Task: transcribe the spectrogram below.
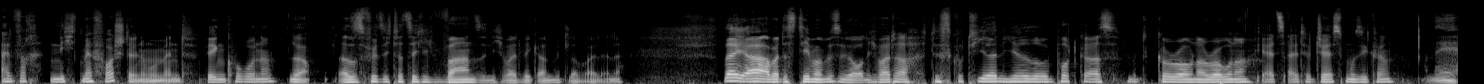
einfach nicht mehr vorstellen im Moment wegen Corona. Ja, also es fühlt sich tatsächlich wahnsinnig weit weg an mittlerweile, ne? Naja, aber das Thema müssen wir auch nicht weiter diskutieren hier so im Podcast mit Corona, Rona. Wie als alte Jazzmusiker. Nee,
